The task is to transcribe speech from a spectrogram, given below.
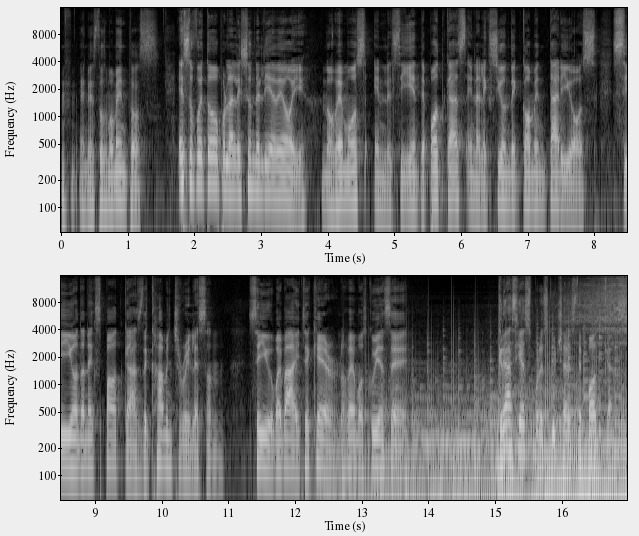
en estos momentos. Eso fue todo por la lección del día de hoy. Nos vemos en el siguiente podcast en la lección de comentarios. See you on the next podcast, the commentary lesson. See you, bye bye, take care. Nos vemos, cuídense. Gracias por escuchar este podcast.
